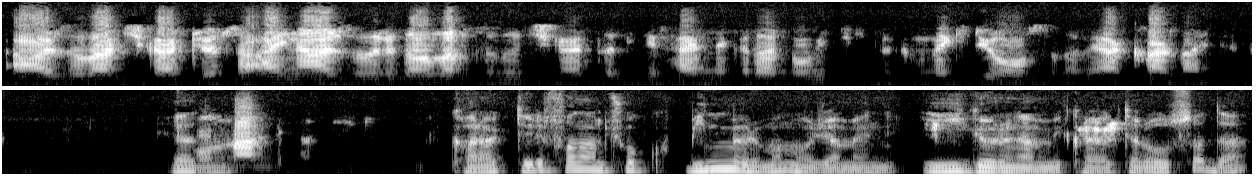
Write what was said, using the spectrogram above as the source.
arızalar çıkartıyorsa aynı arızaları Dallas'ta da çıkartabilir. Her ne kadar Nowitzki takımına gidiyor olsa da veya Carlisle ya, Ondan biraz karakteri falan çok bilmiyorum ama hocam yani iyi görünen bir karakter olsa da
